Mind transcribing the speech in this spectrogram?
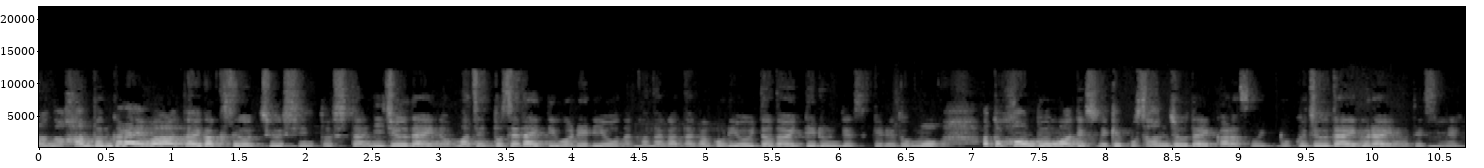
あの、半分ぐらいは大学生を中心とした20代の、まあ、Z 世代と言われるような方々がご利用いただいているんですけれども、あと半分はですね、結構30代からそういう60代ぐらいのですね、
